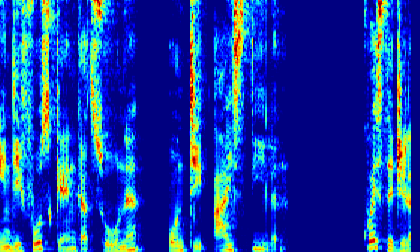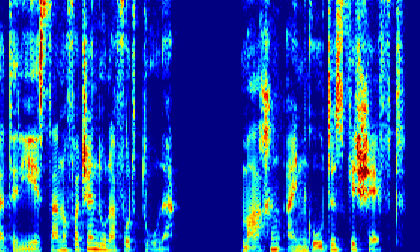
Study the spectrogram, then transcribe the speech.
In die Fußgängerzone und die Eisdielen. Queste gelaterie stanno facendo una fortuna machen ein gutes Geschäft.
